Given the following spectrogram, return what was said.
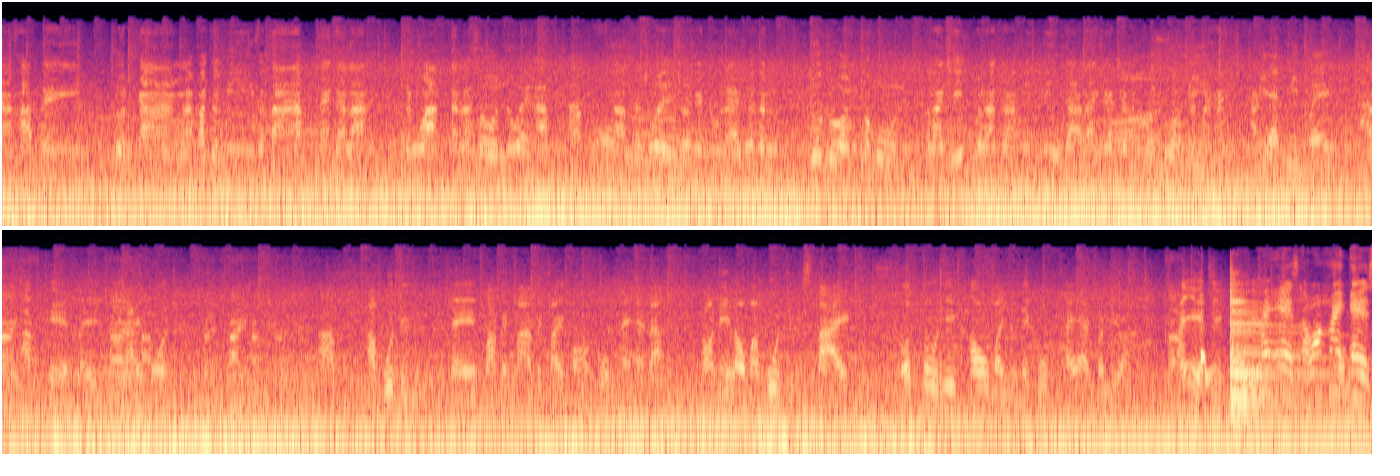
นะครับในส่วนกลางแล้วก็จะมีสตาฟในแต่ละ จังหวัดแต่ละโซนด้วยครับครับผมครับจะช่วยช่วยกันดูแลช่วยกันรวบรวมข้อมูลสมาชิกเวลาจะมีติ้งจะอะไรก็จะเป็นคนรวมกันมาให้อีกครั้งมีแอดมินไว้ใช่ครับ up page อะไรมีหลายคนใช่ใช่ครับใช่ครับเอาพูดถึงในความเป็นมาเป็นไปของกลุ่มไฮแอดละตอนนี้เรามาพูดถึงสไตล์รถตู้ที่เข้ามาอยู่ในกลุ่มไฮแอดบ้างดีกว่าครับไฮเอดสิไฮเอสเอาว่าไฮเอส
